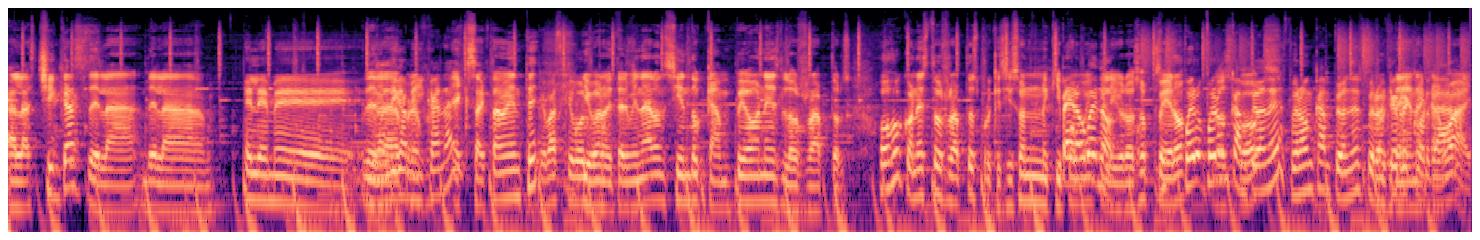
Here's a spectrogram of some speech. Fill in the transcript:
a las chicas de la... De la LM de, la, Liga Mexicana. Exactamente. De básquetbol. Y bueno, y terminaron siendo campeones los Raptors. Ojo con estos Raptors porque sí son un equipo Pero muy bueno, peligroso, pero fueron, fueron los Bucks- campeones, fueron campeones, pero hay que recordar,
